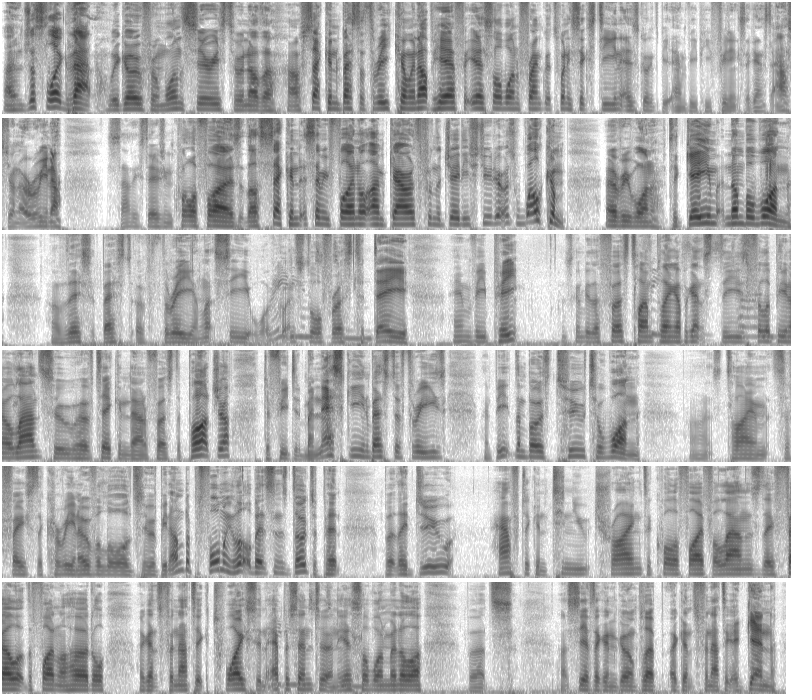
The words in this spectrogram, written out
And just like that, we go from one series to another. Our second best of three coming up here for ESL One Frankfurt 2016 is going to be MVP Phoenix against Acion Arena. Southeast Asian qualifiers at the second semi-final. I'm Gareth from the JD Studios. Welcome, everyone, to game number one of this best of three. And let's see what we've got in store for us today. MVP it's going to be their first time playing up against these Filipino lads who have taken down First Departure, defeated Mineski in best of threes, and beat them both 2 to 1. Uh, it's time to face the Korean overlords who have been underperforming a little bit since Dota Pit, but they do have to continue trying to qualify for LANs. They fell at the final hurdle against Fnatic twice in Epicenter and ESL One Manila, but let's see if they can go and play against Fnatic again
